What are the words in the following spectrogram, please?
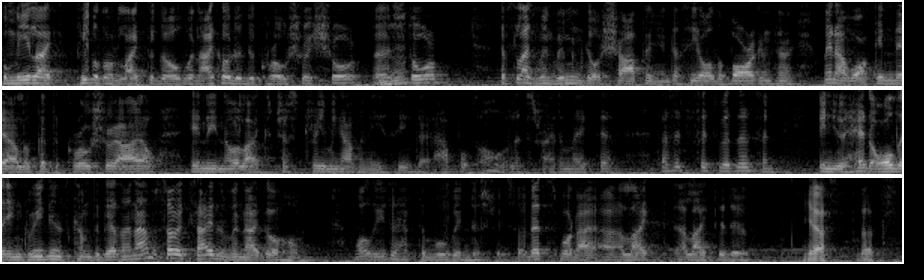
For me, like people don't like to go when I go to the grocery store. Uh, Mm-hmm. store it's like when women go shopping and they see all the bargains. And when I walk in there, I look at the grocery aisle, and you know, like just dreaming up, and you see the apples. Oh, let's try to make this. Does it fit with this? And in your head, all the ingredients come together, and I'm so excited when I go home. Well, you do have the movie industry, so that's what I, I like. I like to do. Yes, that's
